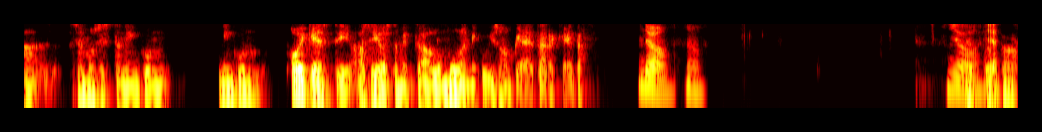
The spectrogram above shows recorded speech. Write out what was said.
ää, semmoisista niin kuin, niin kuin oikeasti asioista, mitkä on ollut mulle niin kuin isompia ja tärkeitä. Joo, joo. Joo, Ja ja tota,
